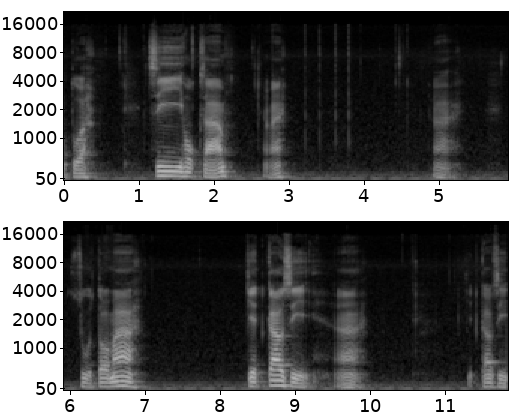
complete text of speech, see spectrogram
2 ตัว 4 6 3เห็นไหมอ่าสูตรต่อมา เจ็ดเก้าสี่อ่าเจ็ดเก้าสี่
